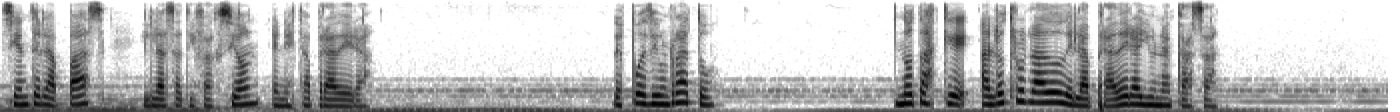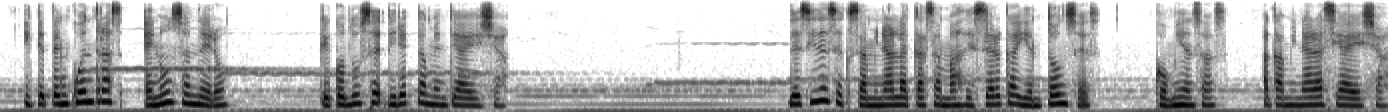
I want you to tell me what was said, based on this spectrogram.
Siente la paz y la satisfacción en esta pradera. Después de un rato, notas que al otro lado de la pradera hay una casa y que te encuentras en un sendero que conduce directamente a ella. Decides examinar la casa más de cerca y entonces comienzas a caminar hacia ella.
